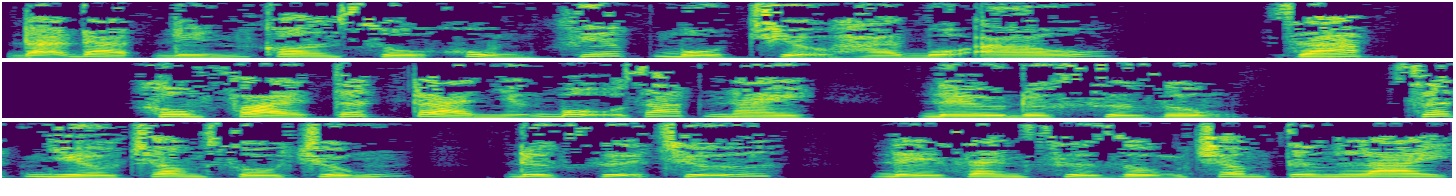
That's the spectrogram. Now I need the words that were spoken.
đã đạt đến con số khủng khiếp một triệu hai bộ áo. Giáp. Không phải tất cả những bộ giáp này đều được sử dụng. Rất nhiều trong số chúng được dự trữ để dành sử dụng trong tương lai.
